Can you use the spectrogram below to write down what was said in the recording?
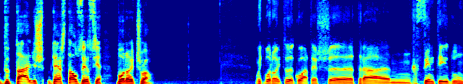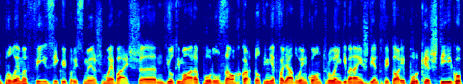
detalhes desta ausência. Boa noite, João. Muito boa noite. Coates uh, terá um, ressentido um problema físico e por isso mesmo é baixa hum, de última hora por lesão. Recordo que ele tinha falhado o encontro em Guimarães diante do Vitória por castigo.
